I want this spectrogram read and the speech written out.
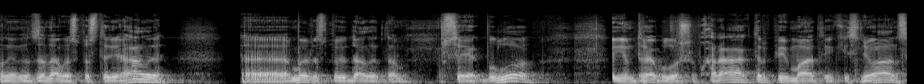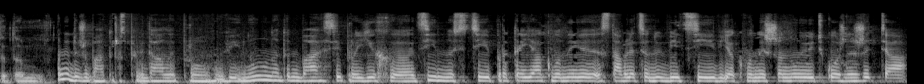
вони за нами спостерігали. Е, Ми розповідали там все, як було. Їм треба було, щоб характер піймати, якісь нюанси там. Вони дуже багато розповідали про війну на Донбасі, про їх е, цінності, про те, як вони ставляться до бійців, як вони шанують кожне життя.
